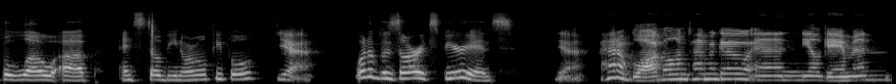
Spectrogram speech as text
blow up and still be normal people. Yeah. What a bizarre experience. Yeah. I had a blog a long time ago and Neil Gaiman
